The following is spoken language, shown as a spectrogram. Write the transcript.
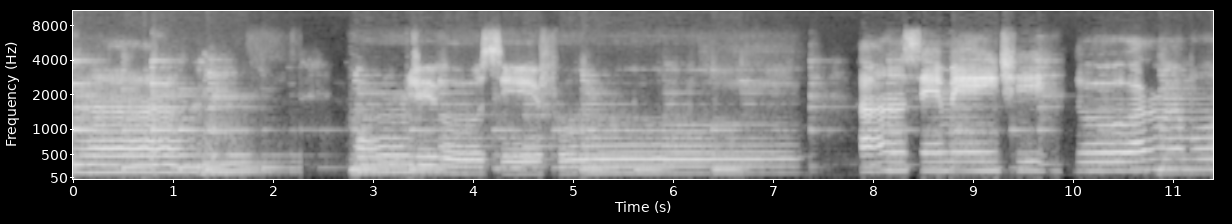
onde você for, a semente do amor,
